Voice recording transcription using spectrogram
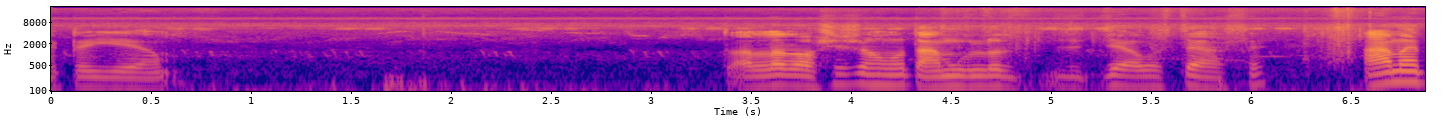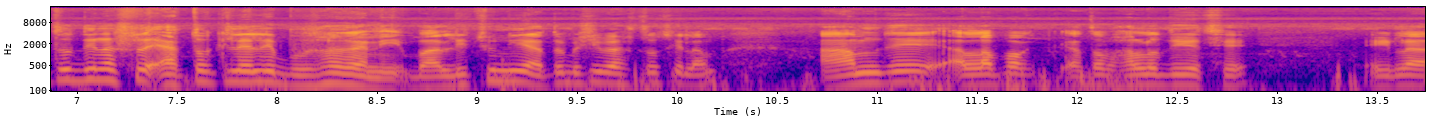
একটা ইয়ে আম। তো আল্লাহর অশেষ রহমত আমগুলো যে অবস্থায় আছে আম এতদিন আসলে এত ক্লিয়ারলি বোঝা যায়নি বা লিচু নিয়ে এত বেশি ব্যস্ত ছিলাম, আম যে আল্লাপাক এত ভালো দিয়েছে, এগুলা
